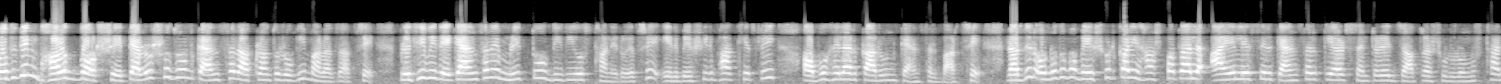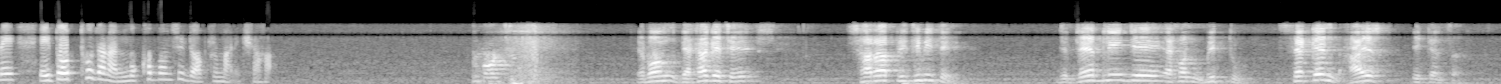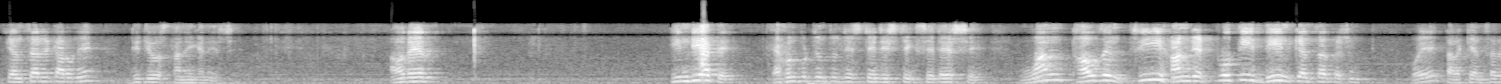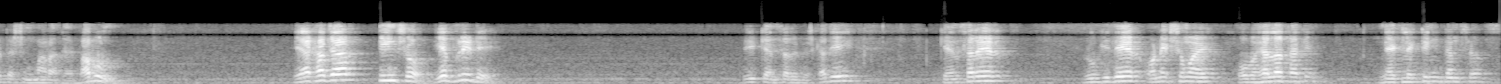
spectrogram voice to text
প্রতিদিন ভারতবর্ষে তেরোশো জন ক্যান্সার আক্রান্ত রোগী মারা যাচ্ছে। পৃথিবীতে ক্যান্সারের মৃত্যু দ্বিতীয় স্থানে রয়েছে। এর বেশিরভাগ ক্ষেত্রেই অবহেলার কারণ ক্যান্সার বাড়ছে। রাজ্যের অন্যতম বেসরকারি হাসপাতাল আইএলএস এর ক্যান্সার কেয়ার সেন্টারের যাত্রা শুরুর অনুষ্ঠানে এই তথ্য জানান মুখ্যমন্ত্রী ডক্টর মানিক সাহা। এবং দেখা গেছে, সারা পৃথিবীতে যে ডেডলি যে এখন মৃত্যু সেকেন্ড হাইয়েস্ট এই ক্যান্সার। ক্যান্সারের কারণে দ্বিতীয় স্থানে এখানে এসছে। আমাদের ইন্ডিয়াতে এখন পর্যন্ত যে স্ট্যাটিস্টিক সেটা এসছে ওয়ান প্রতিদিন ক্যান্সার পেশেন্ট হয়ে তারা ক্যান্সারের পেশেন্ট মারা যায়। ভাবুন, এক হাজার তিনশো এভরিডে এই ক্যান্সারের পেশ কাজেই ক্যান্সারের রুগীদের অনেক সময় অবহেলা থাকে। Neglecting themselves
